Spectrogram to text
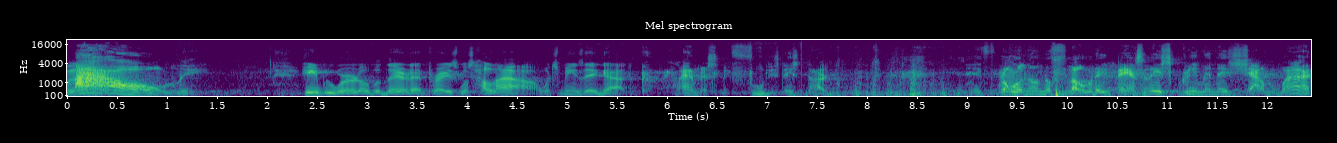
loudly. Hebrew word over there, that praise was halal, which means they got clamorously foolish. They started rolling on the floor, they dancing, they screaming, they shouting. Why?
